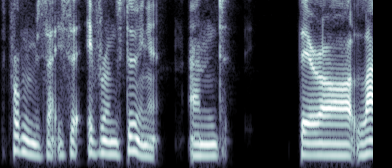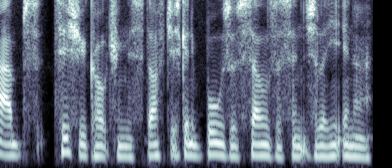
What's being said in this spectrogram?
the problem is that is that everyone's doing it, and there are labs tissue culturing this stuff, just getting balls of cells essentially in a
